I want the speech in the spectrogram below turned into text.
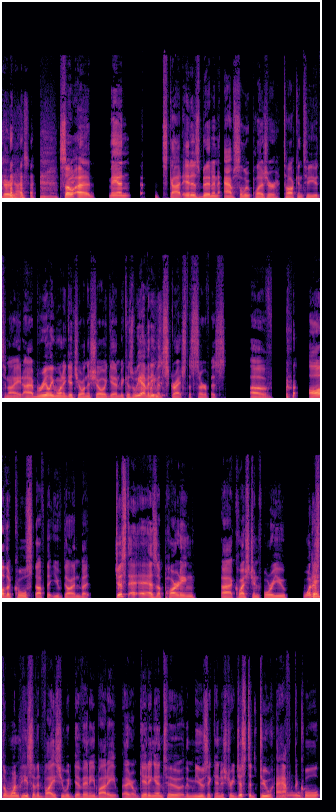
very nice. So, uh, man, Scott, it has been an absolute pleasure talking to you tonight. I really want to get you on the show again because we haven't Please. even scratched the surface of all the cool stuff that you've done. But just a- as a parting uh, question for you, what okay. is the one piece of advice you would give anybody, you know, getting into the music industry, just to do half Ooh. the cool,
